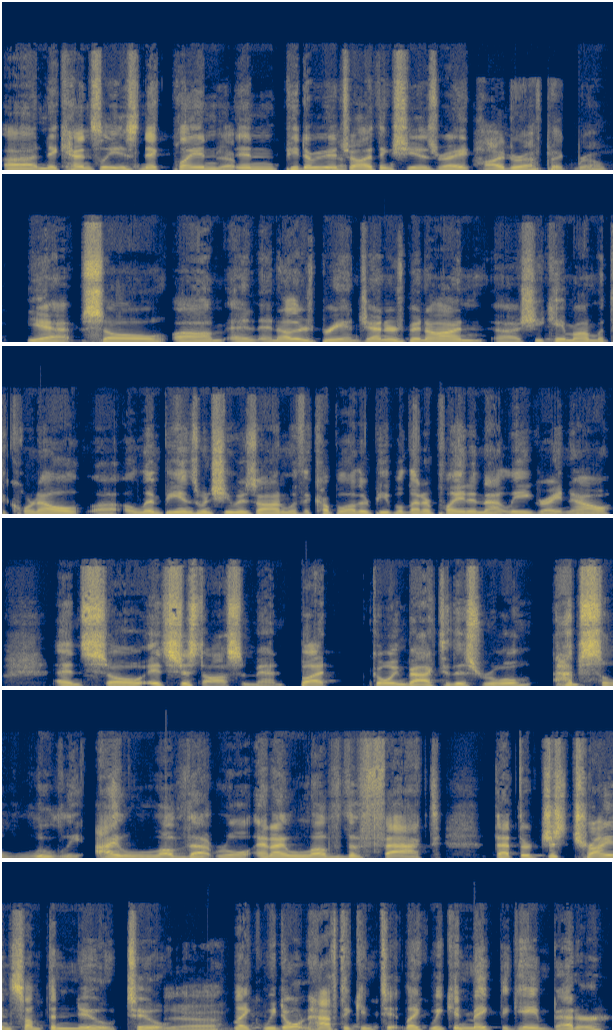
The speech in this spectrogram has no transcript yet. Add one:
uh, Nick Hensley. Is Nick playing Yep. in PWHL? Yep. I think she is, right? High draft pick, bro. Yeah. So, um, and and others. Brianne Jenner's been on. Uh, she came on with the Cornell uh, Olympians when she was on with a couple other people that are playing in that league right now, and so it's just awesome, man. But going back to this rule, absolutely, I love that rule, and I love the fact that they're just trying something new too Yeah. like we don't have to continue like we can make the game better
